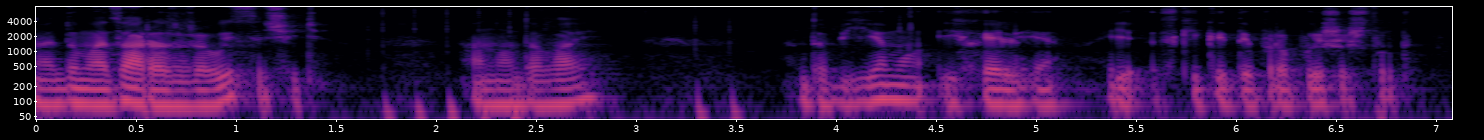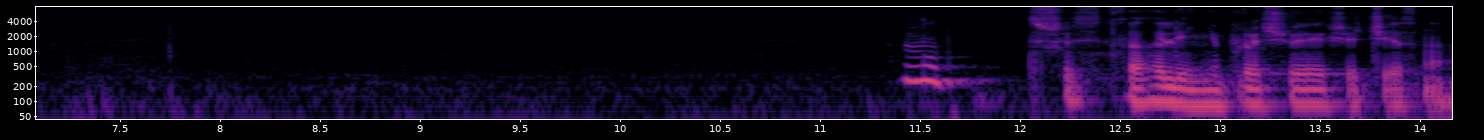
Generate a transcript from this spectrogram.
Ну, я думаю, зараз вже вистачить. А ну давай. Доб'ємо і Хельги. Скільки ти пропишеш тут? Ну, щось взагалі ні про що, якщо чесно.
